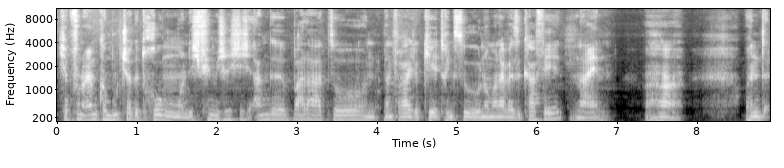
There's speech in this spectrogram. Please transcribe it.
ich habe von eurem Kombucha getrunken und ich fühle mich richtig angeballert so. Und dann frage ich, okay, trinkst du normalerweise Kaffee? Nein. Aha. Und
